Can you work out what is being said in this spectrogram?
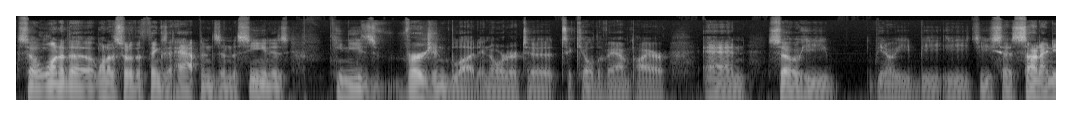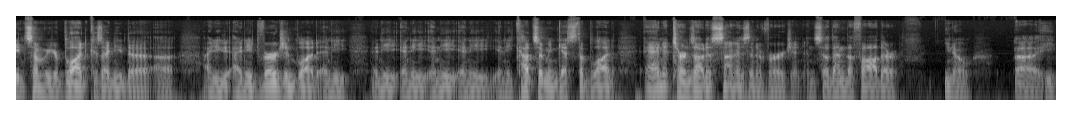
so one of the one of the sort of the things that happens in the scene is he needs virgin blood in order to to kill the vampire, and so he you know, he, he, he says, "Son, I need some of your blood because I need a, uh, I need I need virgin blood." And he and he and he and he and he and he cuts him and gets the blood, and it turns out his son isn't a virgin. And so then the father, you know, uh, he,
